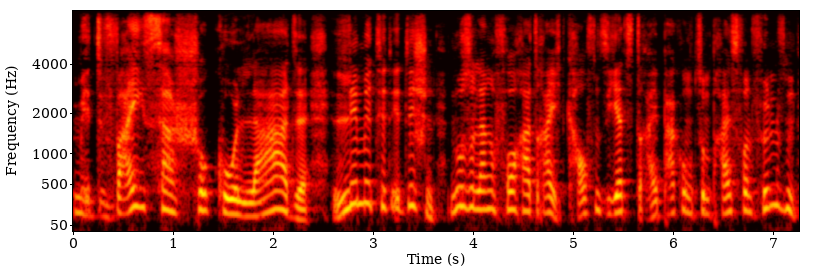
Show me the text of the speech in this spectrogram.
mit weißer Schokolade. Limited Edition. Nur solange Vorrat reicht. Kaufen Sie jetzt drei Packungen zum Preis von fünfen.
